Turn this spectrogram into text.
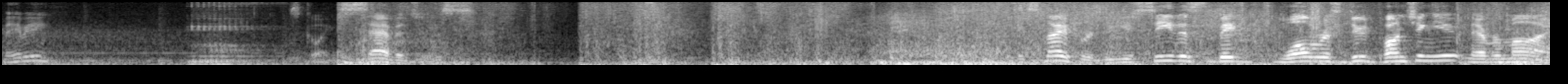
Maybe. It's going savages. Hey, sniper, do you see this big walrus dude punching you? Never mind.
